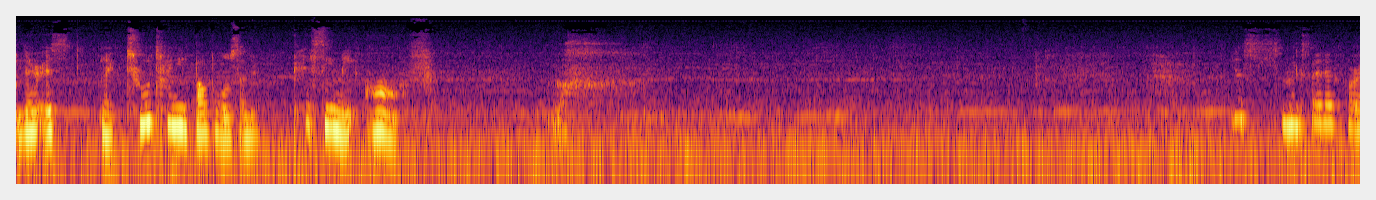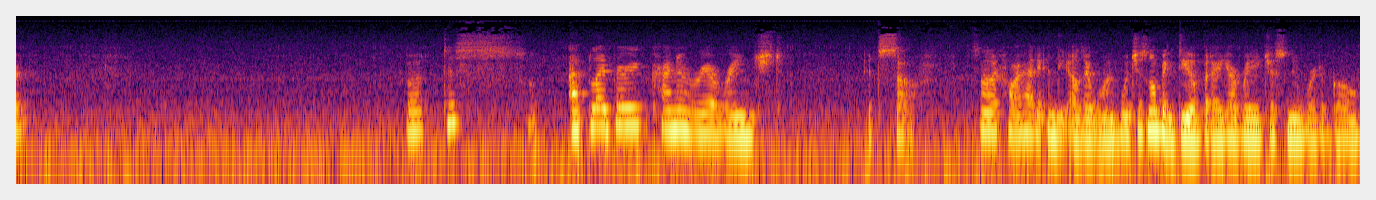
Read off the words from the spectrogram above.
There is like two tiny bubbles and they're pissing me off. Ugh. Yes, I'm excited for it. But this app library kind of rearranged itself. It's not like how I had it in the other one, which is no big deal, but I already just knew where to go.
